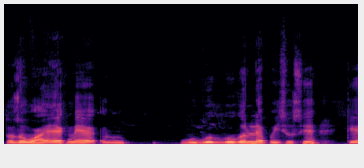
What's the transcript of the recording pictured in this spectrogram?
તો જો વાયક મેં ગૂગલને પૂછ્યું છે કે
